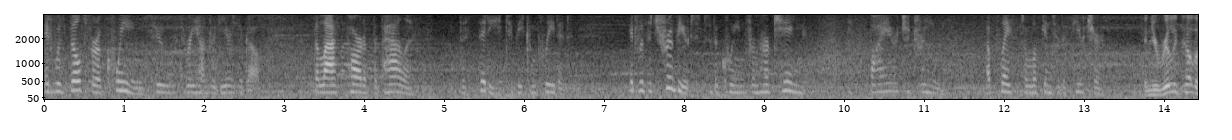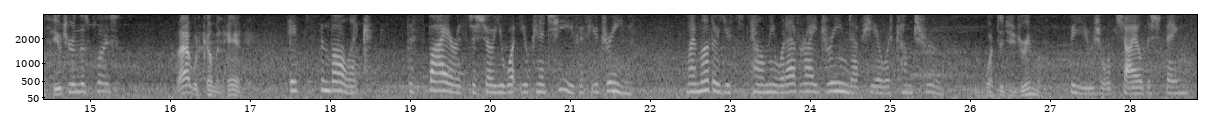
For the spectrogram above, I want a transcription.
It was built for a queen two, three hundred years ago. The last part of the palace, the city, to be completed. It was a tribute to the queen from her king. A spire to dreams. A place to look into the future. Can you really tell the future in this place? That would come in handy. It's symbolic. The spire is to show you what you can achieve if you dream. My mother used to tell me whatever I dreamed of here would come true. What did you dream of? The usual childish things.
